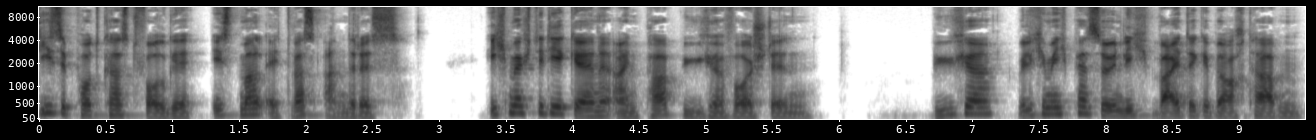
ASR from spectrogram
Diese Podcast-Folge ist mal etwas anderes. Ich möchte dir gerne ein paar Bücher vorstellen. Bücher, welche mich persönlich weitergebracht haben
